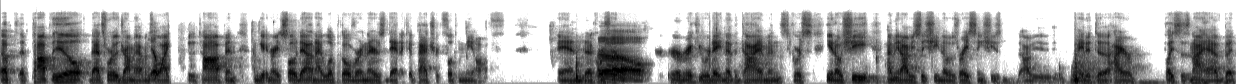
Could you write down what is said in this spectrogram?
up at the top of the hill, that's where the drama happens. Yep. So I get to the top, and I'm getting ready to slow down. I look over, and there's Danica Patrick flipping me off. And of course, oh. her, her, and Ricky were dating at the time. And of course, you know, she, I mean, obviously she knows racing. She's uh, made it to higher places than I have, but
